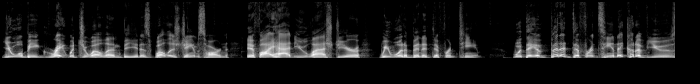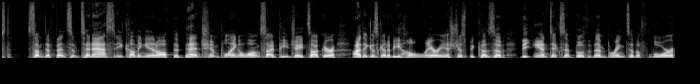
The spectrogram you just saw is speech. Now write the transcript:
You will be great with Joel Embiid as well as James Harden. If I had you last year, we would have been a different team. Would they have been a different team? They could have used some defensive tenacity coming in off the bench. Him playing alongside PJ Tucker, I think is going to be hilarious just because of the antics that both of them bring to the floor.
